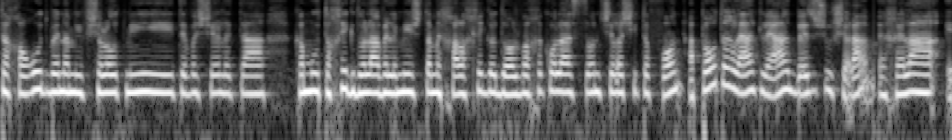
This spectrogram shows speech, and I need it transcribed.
תחרות בין המבשלות מי תבשל את הכמות הכי גדולה ולמי יש את המכל הכי גדול, ואחרי כל האסון של השיטפון, הפורטר לאט לאט באיזשהו שלב החלה אה,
